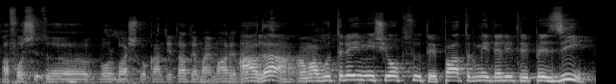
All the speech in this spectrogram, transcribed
A fost uh, vorba și de o cantitate mai mare? De A, da, am avut 3800, 4000 de litri pe zi.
